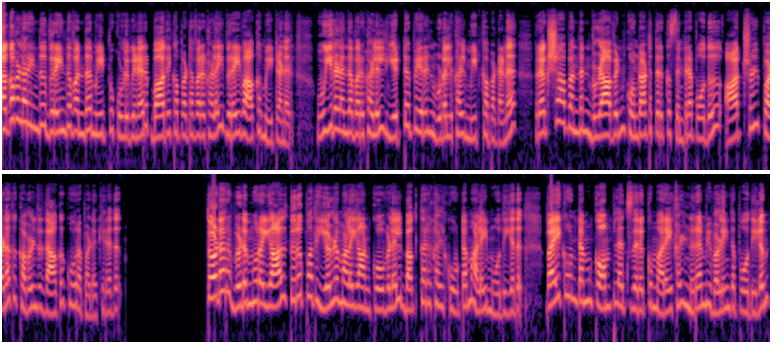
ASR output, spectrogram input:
தகவலறிந்து விரைந்து வந்த மீட்புக் குழுவினர் பாதிக்கப்பட்டவர்களை விரைவாக மீட்டனர். உயிரிழந்தவர்களில் எட்டு பேரின் உடல்கள் மீட்கப்பட்டன. ரக்ஷாபந்தன் விழாவின் கொண்டாட்டத்திற்கு சென்றபோது ஆற்றில் படகு கவிழ்ந்ததாக கூறப்படுகிறது. தொடர் விடுமுறையால் திருப்பதி ஏழுமலையான் கோவிலில் பக்தர்கள் கூட்டம் அலைமோதியது. வைகுண்டம் காம்ப்ளெக்ஸ் இருக்கும் அறைகள் நிரம்பி வழிந்த போதிலும்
